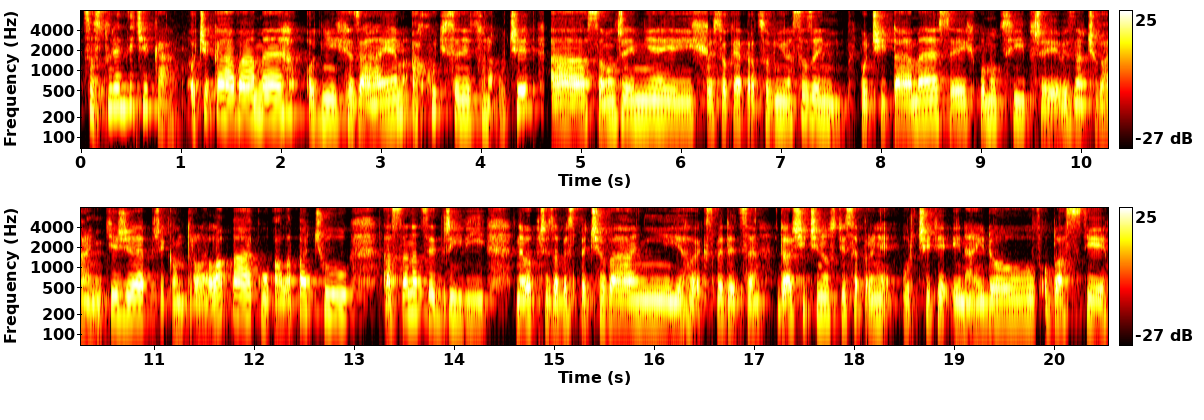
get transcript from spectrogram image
Co studenty čeká? Očekáváme od nich zájem a chuť se něco naučit a samozřejmě jejich vysoké pracovní nasazení. Počítáme se jejich pomocí při vyznačování těže, při kontrole lapáků a lapačů, asanaci dříví nebo při zabezpečování jeho expedice. Další činnosti se pro ně určitě i najdou v oblasti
